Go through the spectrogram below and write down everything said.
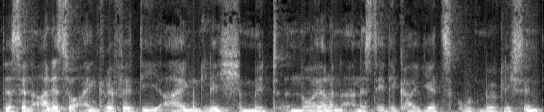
Das sind alles so Eingriffe, die eigentlich mit neueren Anästhetika jetzt gut möglich sind.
